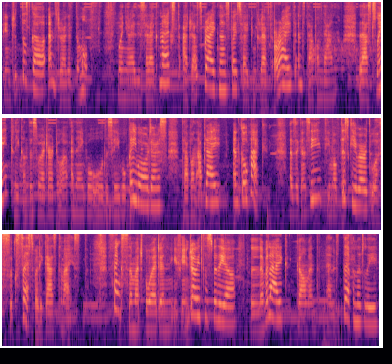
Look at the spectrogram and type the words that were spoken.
pinch it to scale and drag it to move. When you're ready, select Next, adjust brightness by swiping left or right and tap on Done. Lastly, click on the sweater to enable or disable key borders, tap on Apply and go back. As you can see, theme of this keyboard was successfully customized. Thanks so much for watching. If you enjoyed this video, leave a like, comment and definitely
